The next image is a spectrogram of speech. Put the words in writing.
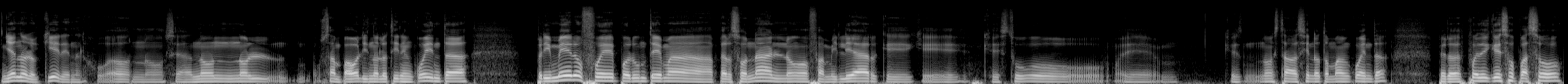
ya no lo quieren al jugador, ¿no? O sea, no no San Paoli no lo tiene en cuenta. Primero fue por un tema personal, no familiar, que, que, que estuvo, eh, que no estaba siendo tomado en cuenta, pero después de que eso pasó,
